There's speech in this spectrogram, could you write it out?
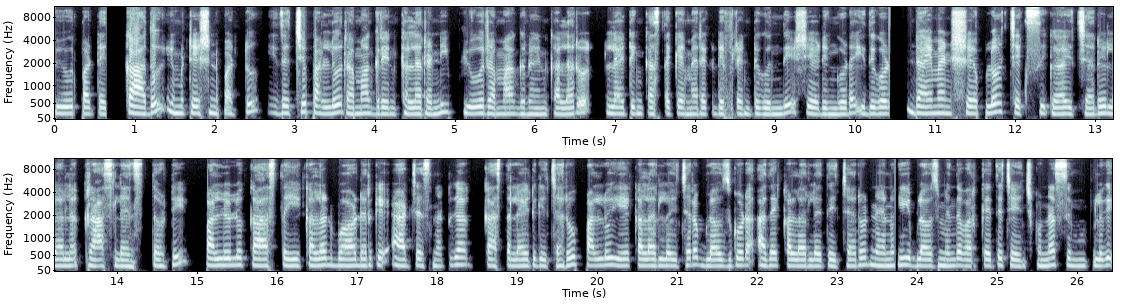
ప్యూర్ పట్టు కాదు ఇమిటేషన్ పట్టు. ఇది వచ్చి పళ్ళు రమా గ్రీన్ కలర్ అండి. Pure Rama green colour. Lighting కాస్త కెమెరాకి డిఫరెంట్గా ఉంది. షేడింగ్ కూడా. ఇది కూడా డైమండ్ షేప్లో చెక్స్గా ఇచ్చారు. ఇలా క్రాస్ లైన్స్ తోటి పళ్ళులో కాస్త ఈ కలర్ బార్డర్కి యాడ్ చేసినట్టుగా కాస్త లైట్గా ఇచ్చారు. పళ్ళు ఏ కలర్లో ఇచ్చారో బ్లౌజ్ కూడా అదే కలర్లో అయితే ఇచ్చారు. నేను ఈ బ్లౌజ్ మీద వర్క్ అయితే చేయించుకున్నా. సింపుల్గా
